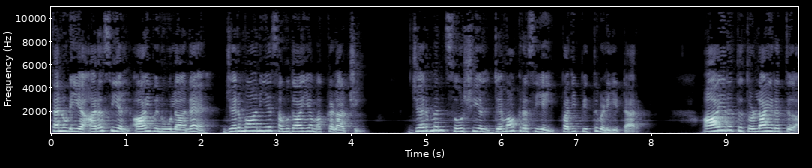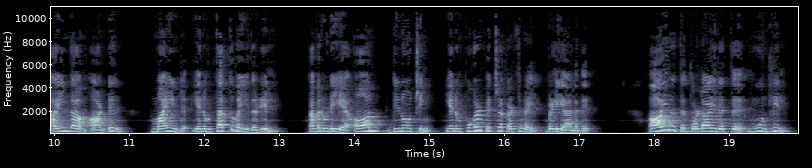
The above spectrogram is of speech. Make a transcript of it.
தன்னுடைய அரசியல் ஆய்வு நூலான ஜெர்மானிய சமுதாய மக்களாட்சி ஜெர்மன் சோசியல் டெமோக்ரஸியை பதிப்பித்து வெளியிட்டார். ஆயிரத்து தொள்ளாயிரத்து ஐந்தாம் ஆண்டு மைண்ட் எனும் தத்துவ இதழில் அவருடைய ஆன் டினோட்டிங் எனும் புகழ்பெற்ற கட்டுரை வெளியானது. ஆயிரத்து தொள்ளாயிரத்து மூன்றில்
